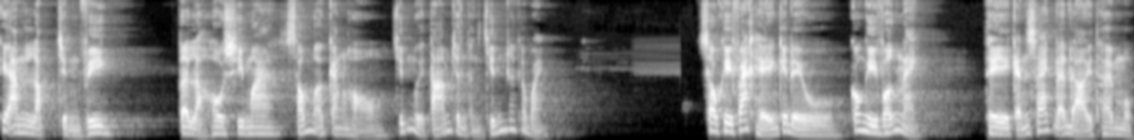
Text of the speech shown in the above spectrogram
cái anh lập trình viên, tên là Hoshima, sống ở căn hộ 918 trên tầng 9 đó các bạn. Sau khi phát hiện cái điều có nghi vấn này, thì cảnh sát đã đợi thêm một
